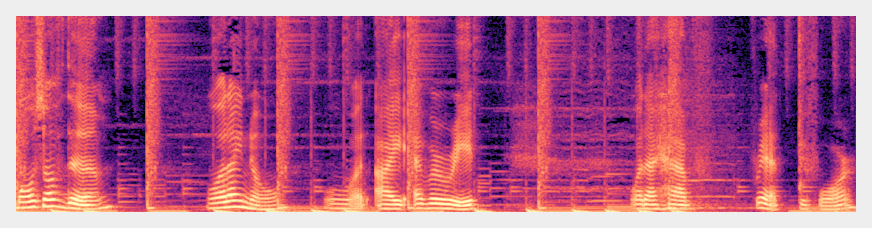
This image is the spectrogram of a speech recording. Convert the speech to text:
most of them what i know what i ever read what i have read before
